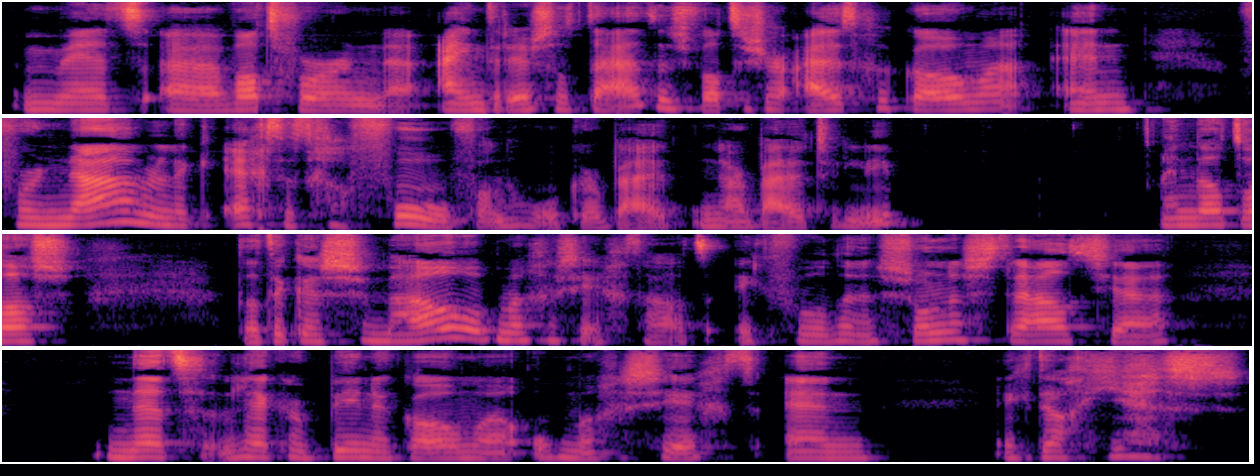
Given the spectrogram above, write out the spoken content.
met uh, wat voor een eindresultaat, dus wat is er uitgekomen. En voornamelijk echt het gevoel van hoe ik er naar buiten liep. En dat was dat ik een smile op mijn gezicht had. Ik voelde een zonnestraaltje net lekker binnenkomen op mijn gezicht. En ik dacht, yes,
